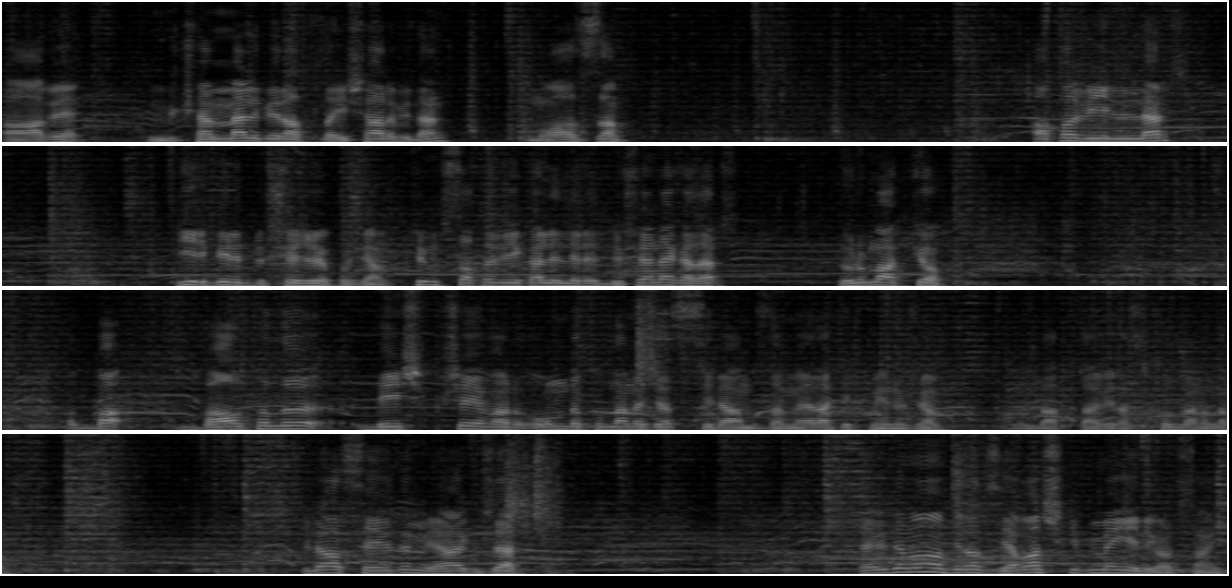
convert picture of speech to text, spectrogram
Abi mükemmel bir atlayış harbiden. Muazzam. Safavi'liler bir bir düşecek hocam. Tüm Safavi kaleleri düşene kadar durmak yok. Ba baltalı değişik bir şey var. Onu da kullanacağız silahımızda. Merak etmeyin hocam. Bunu hatta biraz kullanalım. Silah sevdim ya. Güzel. Sevdim ama biraz yavaş gibime geliyor sanki.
